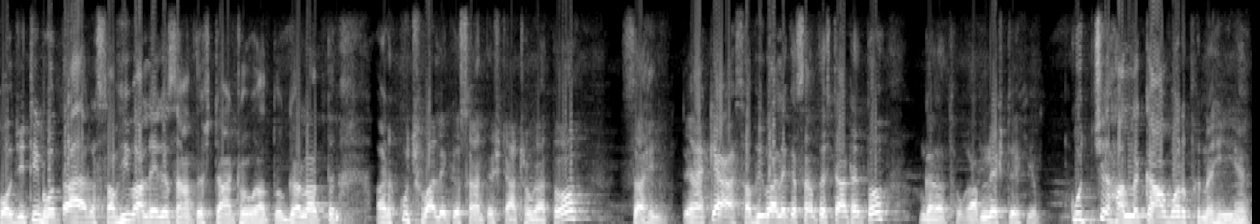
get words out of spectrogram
पॉजिटिव होता है, अगर सभी वाले के साथ स्टार्ट होगा तो गलत, और कुछ वाले के साथ स्टार्ट होगा तो सही। तो यहाँ क्या सभी वाले के साथ स्टार्ट है तो गलत होगा। अब नेक्स्ट देखिए, कुछ हल्का वर्फ नहीं है।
